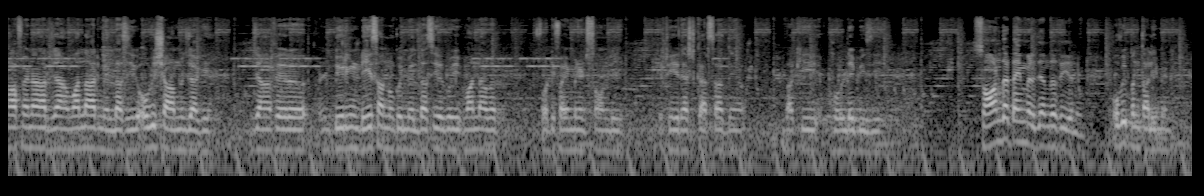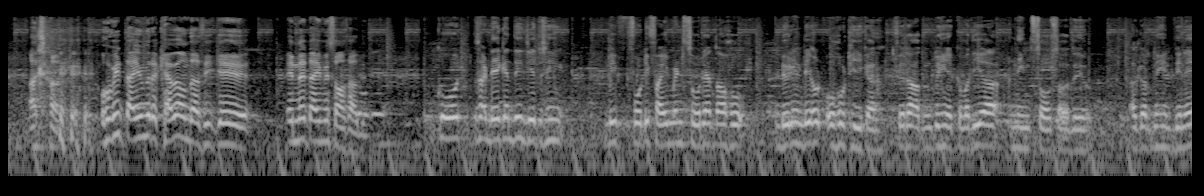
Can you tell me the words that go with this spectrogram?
ਹਾਫ ਐਨ ਆਵਰ ਜਾਂ 1 ਆਵਰ ਮਿਲਦਾ ਸੀ ਉਹ ਵੀ ਸ਼ਾਮ ਨੂੰ ਜਾ ਕੇ। ਜਾਂ ਫਿਰ ਡਿਊਰਿੰਗ ਡੇ ਸਾਨੂੰ ਕੋਈ ਮਿਲਦਾ ਸੀ ਕੋਈ 1 ਆਵਰ 45 ਮਿੰਟਸ ਓਨਲੀ ਕਿ ਤੁਸੀਂ ਰੈਸਟ ਕਰ ਸਕਦੇ ਹੋ ਬਾਕੀ ਹੋਲ ਡੇ ਬਿਜ਼ੀ ਸੌਣ ਦਾ ਟਾਈਮ ਮਿਲ ਜਾਂਦਾ ਸੀ ਇਹਨੂੰ? ਉਹ ਵੀ 45 ਮਿੰਟ। ਅੱਛਾ। ਉਹ ਵੀ ਟਾਈਮ ਰੱਖਿਆ ਹੋਇਆ ਹੁੰਦਾ ਸੀ ਕਿ ਇੰਨੇ ਟਾਈਮ ਹੀ ਸੌਂ ਸਕਦੇ। ਕੋਚ ਸਾਡੇ ਕਹਿੰਦੇ ਜੇ ਤੁਸੀਂ ਵੀ 45 ਮਿੰਟ ਸੋ ਰਹੇ ਤਾਂ ਉਹ ਡਿਊਰਿੰਗ ਡੇ ਉਹ ਠੀਕ ਆ ਫਿਰ ਰਾਤ ਨੂੰ ਤੁਸੀਂ ਇੱਕ ਵਧੀਆ ਨੀਂਦ ਸੌ ਸਕਦੇ ਹੋ। ਅਗਰ ਤੁਸੀਂ ਦਿਨੇ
